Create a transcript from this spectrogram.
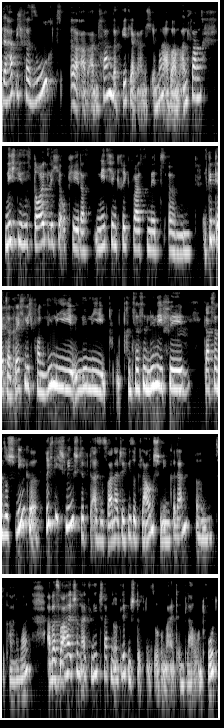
da habe ich versucht, äh, am Anfang, das geht ja gar nicht immer, aber am Anfang nicht dieses deutliche, okay, das Mädchen kriegt was mit, ähm, es gibt ja tatsächlich von Lili, Lili, Prinzessin Lilifee, mhm. gab es dann so Schminke, richtig Schminkstifte. Also es war natürlich wie so Clownschminke dann ähm, zu Karneval, aber es war halt schon als Lidschatten und Lippenstift und so gemeint in Blau und Rot.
